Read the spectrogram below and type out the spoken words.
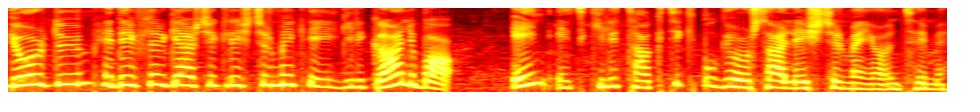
Gördüğüm hedefleri gerçekleştirmekle ilgili galiba en etkili taktik bu görselleştirme yöntemi.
